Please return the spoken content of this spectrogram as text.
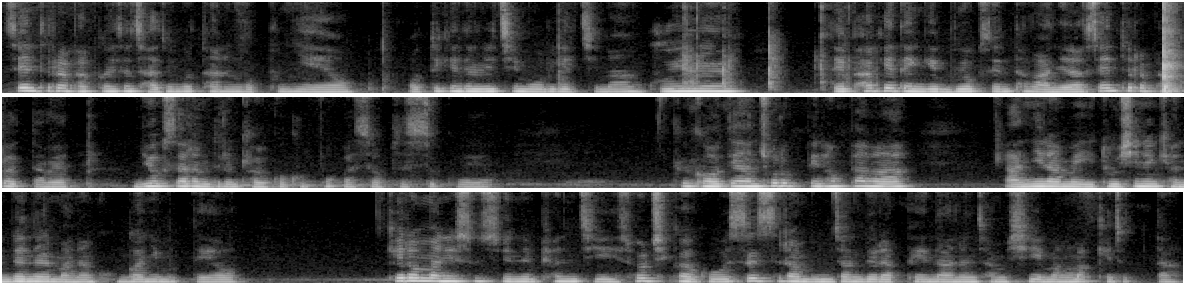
센트럴 파크에서 자전거 타는 것 뿐이에요. 어떻게 들릴지 모르겠지만 9.11 때 파괴된 게 무역센터가 아니라 센트럴 파크였다면 뉴욕 사람들은 결코 극복할 수 없었을 거예요. 그 거대한 초록빛 허파가 아니라면 이 도시는 견뎌낼 만한 공간이 못 돼요. 캐럿만이 쓸 수 있는 편지, 솔직하고 쓸쓸한 문장들 앞에 나는 잠시 막막해졌다.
